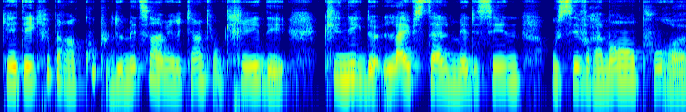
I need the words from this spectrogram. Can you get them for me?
qui a été écrit par un couple de médecins américains qui ont créé des cliniques de lifestyle medicine, où c'est vraiment pour euh,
